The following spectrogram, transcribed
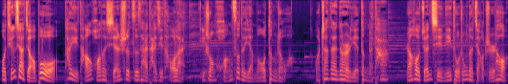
我停下脚步，他以堂皇的闲适姿态抬起头来，一双黄色的眼眸瞪着我。我站在那儿也瞪着他，然后卷起泥土中的脚趾头，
